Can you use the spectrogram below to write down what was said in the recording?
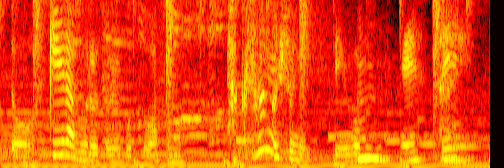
えっと、スケーラブルということはそのたくさんの人にっていうことですね。うん、で、はい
